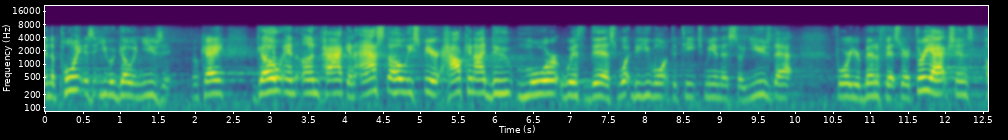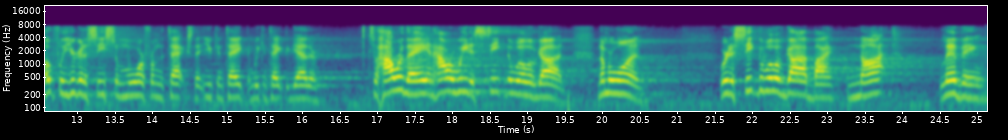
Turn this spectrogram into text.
And the point is that you would go and use it. Okay? Go and unpack and ask the Holy Spirit, how can I do more with this? What do you want to teach me in this? So use that for your benefits. There are three actions. Hopefully, you're going to see some more from the text that you can take and we can take together. So, how are they and how are we to seek the will of God? Number one, we're to seek the will of God by not living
